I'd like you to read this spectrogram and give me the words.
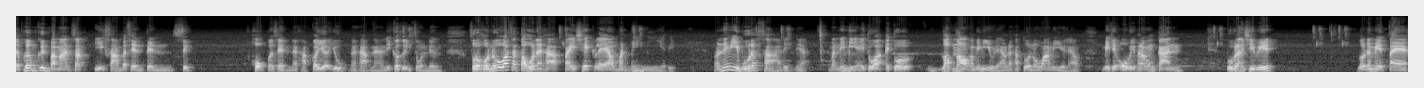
จะเพิ่มขึ้นประมาณสักอีก 3%เป็น 16%นะครับ ก็เยอะอยู่นะครับนะนี่ก็คืออีกส่วนหนึ่ง ส่วนโคโนวัสโตนะครับ ไปเช็คแล้วมันไม่มีดิมันไม่มีบูรักษาดิเนี่ยมันไม่มีไอตัวไอตัวรอบนอกก็ไม่มีอยู่แล้วนะครับ ตัวโนวาไมีอยู่แล้วเมเทโอมีพลังป้องกันบูพลังชีวิตลดดาเมจแตก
